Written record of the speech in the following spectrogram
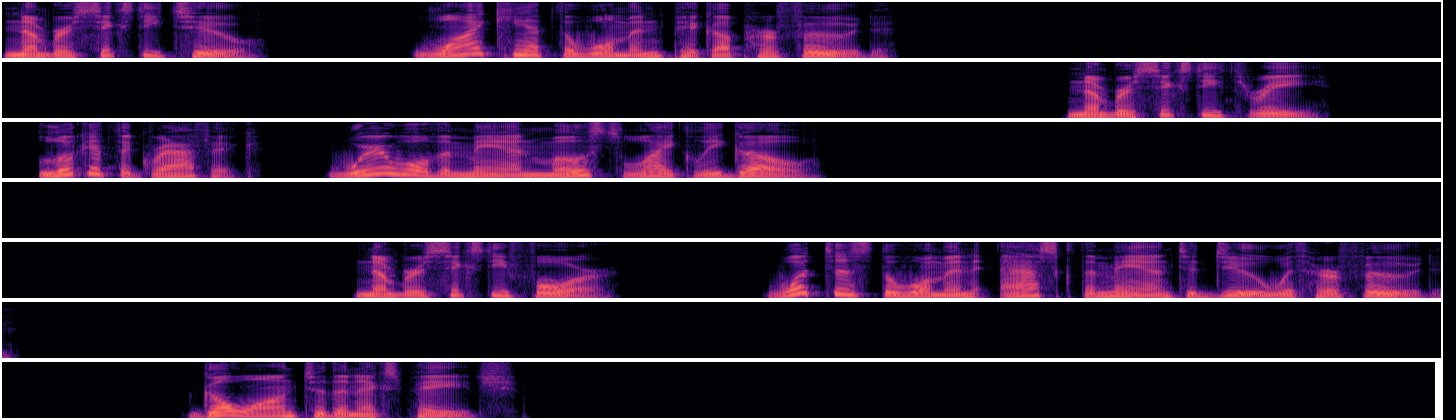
Number 62. Why can't the woman pick up her food? Number 63. Look at the graphic. Where will the man most likely go? Number 64. What does the woman ask the man to do with her food? Go on to the next page.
